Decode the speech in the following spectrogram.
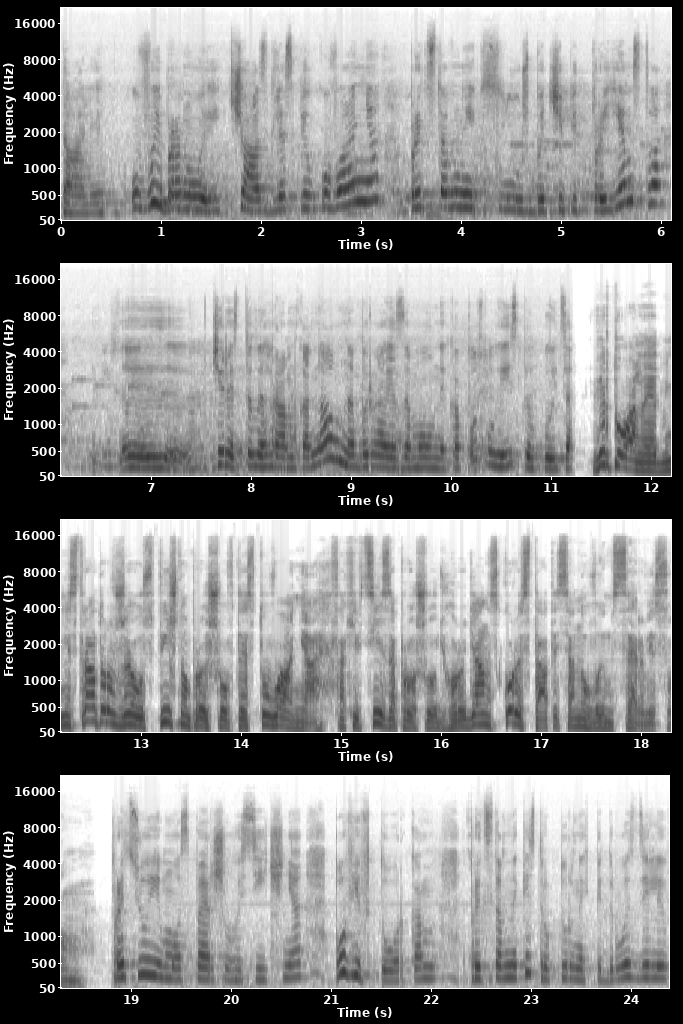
далі. У вибраний час для спілкування представник служби чи підприємства е, через телеграм-канал набирає замовника послуги і спілкується. Віртуальний адміністратор вже успішно пройшов тестування. Фахівці запрошують городян скористатися новим сервісом. Працюємо з 1 січня по вівторкам. Представники структурних підрозділів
